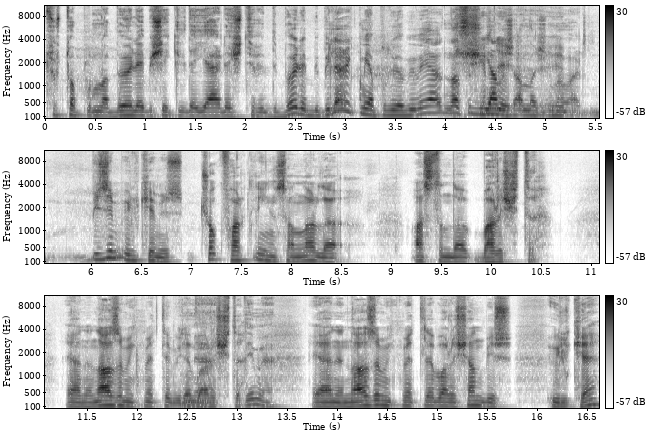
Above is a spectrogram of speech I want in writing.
Türk toplumuna böyle bir şekilde yerleştirildi? Böyle bir bilerek mi yapılıyor bir veya nasıl Şimdi, bir yanlış anlaşılma e, var? Bizim ülkemiz çok farklı insanlarla aslında barıştı. Yani Nazım Hikmet'le bile ne, barıştı. Değil mi? Yani Nazım Hikmet'le barışan bir ülke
